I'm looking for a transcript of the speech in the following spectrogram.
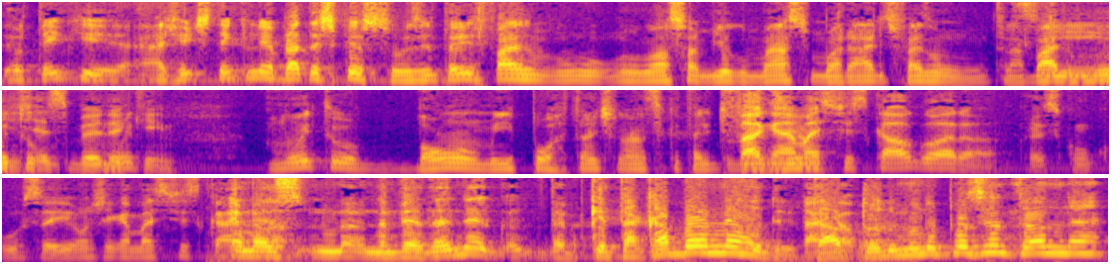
eu tenho que, a gente tem que lembrar das pessoas. Então, a gente faz, o, o nosso amigo Márcio Morales faz um trabalho Sim, muito. aqui. Muito bom e importante lá na Secretaria de Vai ganhar mais fiscal agora, ó. Com esse concurso aí, vão chegar mais fiscais. É, mas, na, na, verdade, é porque tá acabando, né, Rodrigo? Tá, tá todo mundo aposentando, né?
